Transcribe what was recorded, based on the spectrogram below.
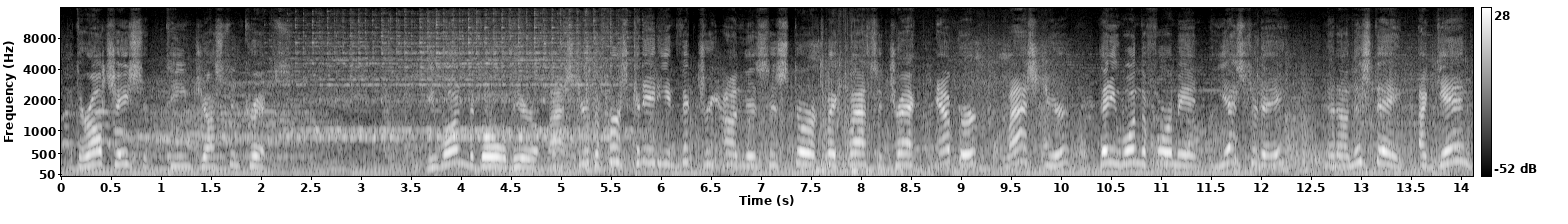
but they're all chasing Team Justin Kripps. He won the gold here last year, the first Canadian victory on this historic Lake Placid track ever last year. Then he won the four-man yesterday, and on this day, again,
